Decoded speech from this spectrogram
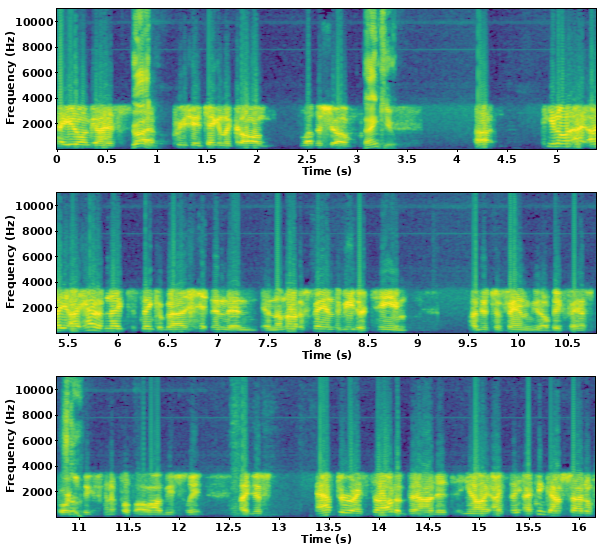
How you doing, guys? I appreciate taking the call. Love the show. Thank you. Uh, you know, I, I I had a night to think about it, and and, and I'm not a fan of either team. I'm just a fan, you know, big fan of sports, a big fan of football, obviously. I just after I thought about it, you know, I, I think I think outside of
